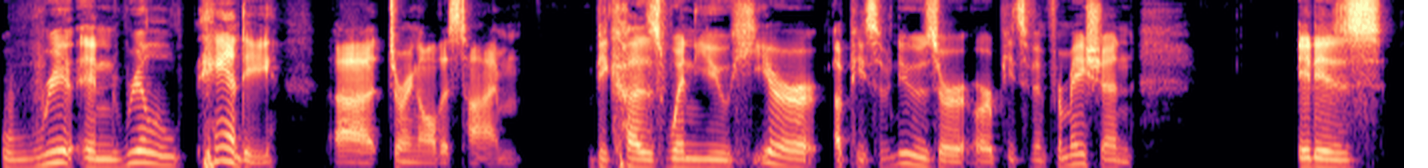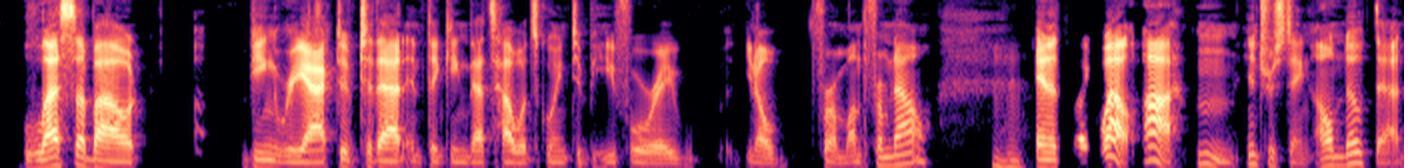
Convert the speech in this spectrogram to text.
real in real handy uh, during all this time because when you hear a piece of news or, or a piece of information, it is less about being reactive to that and thinking that's how it's going to be for a you know for a month from now mm-hmm. and it's like well ah hmm, interesting i'll note that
